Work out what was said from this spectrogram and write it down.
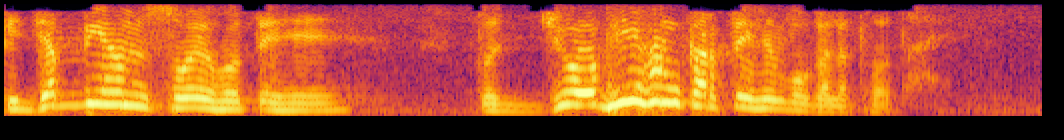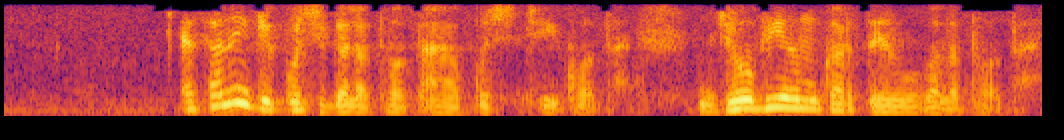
कि जब भी हम सोए होते हैं तो जो भी हम करते हैं, वो गलत होता है। ऐसा नहीं कि कुछ गलत होता है कुछ ठीक होता है। जो भी हम करते हैं, वो गलत होता है।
